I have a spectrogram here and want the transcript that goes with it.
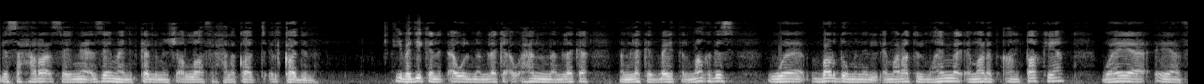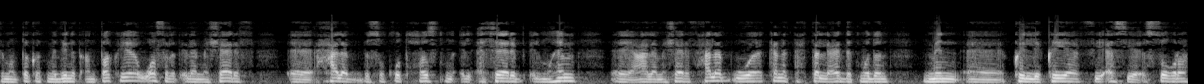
لصحراء سيناء زي ما هنتكلم إن شاء الله في الحلقات القادمة. يبقى دي كانت أول مملكة أو أهم مملكة مملكة بيت المقدس وبرضه من الإمارات المهمة إمارة أنطاكيا وهي في منطقة مدينة أنطاكيا وصلت إلى مشارف حلب بسقوط حصن الأثارب المهم على مشارف حلب وكانت تحتل عدة مدن من قلقية في آسيا الصغرى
